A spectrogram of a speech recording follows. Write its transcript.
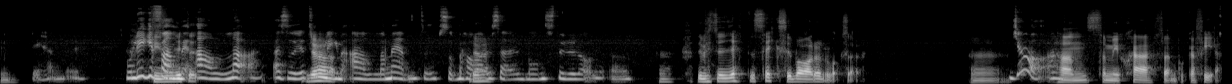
Mm. det händer. Hon ligger Finns fan det med alla. Alltså jag tror Ja. hon ligger med alla män typ som har Ja. så här, någon större roll. Ja, Det finns ju en jättesexig varulv också. Eh, ja han som är chefen på kaféet.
